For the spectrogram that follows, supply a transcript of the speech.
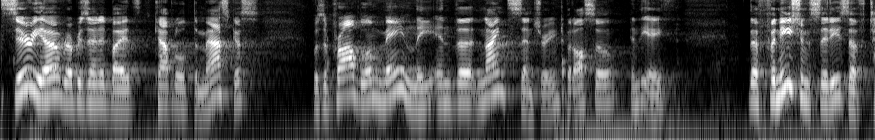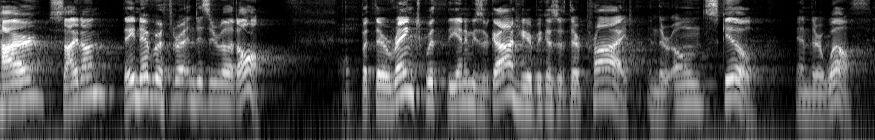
Syria, represented by its capital Damascus, was a problem mainly in the 9th century, but also in the 8th. The Phoenician cities of Tyre, Sidon, they never threatened Israel at all. But they're ranked with the enemies of God here because of their pride and their own skill and their wealth.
